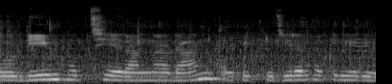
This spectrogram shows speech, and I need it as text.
তো ডিম হচ্ছে রান্না ডান, অল্প একটু জিরার ফাঁকি দিয়ে দিব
